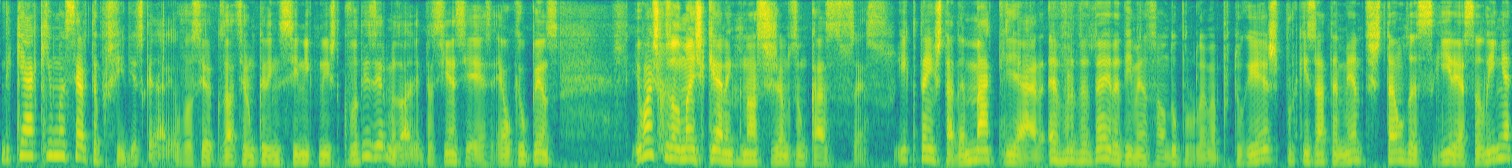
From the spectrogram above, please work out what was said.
de que há aqui uma certa perfídia. Se calhar eu vou ser acusado de ser um bocadinho cínico nisto que vou dizer, mas olha, paciência, é, é o que eu penso. Eu acho que os alemães querem que nós sejamos um caso de sucesso e que têm estado a maquilhar a verdadeira dimensão do problema português porque exatamente estão a seguir essa linha,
